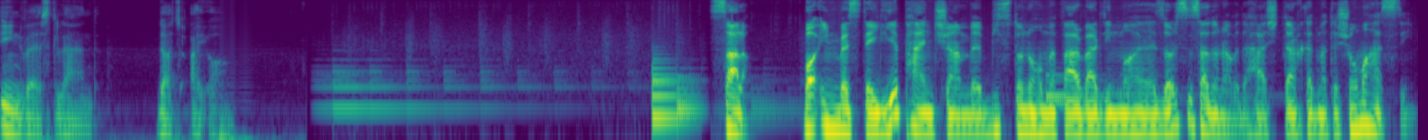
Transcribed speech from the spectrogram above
investland.io سلام با این دیلی پنج شنبه 29 فروردین ماه 1398 در خدمت شما هستیم.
